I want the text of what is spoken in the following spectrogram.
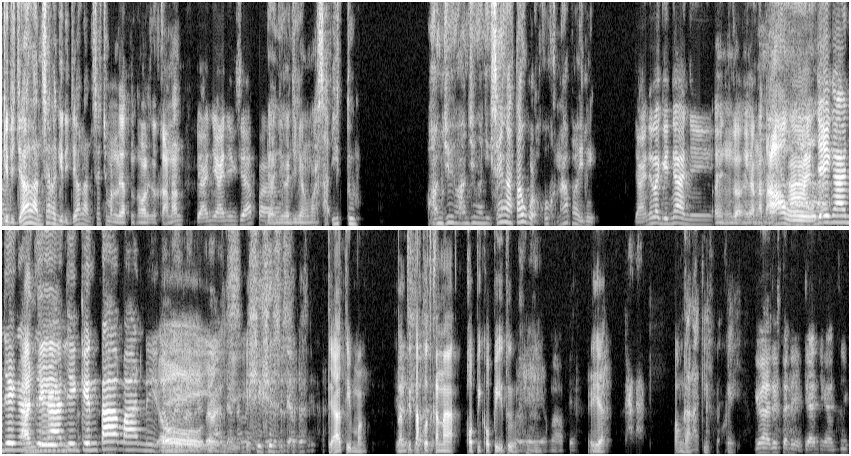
lagi di jalan saya lagi di jalan saya cuma lihat noleh ke kanan Di anjing-anjing siapa? di anjing-anjing yang masa itu anjing anjing anjing saya nggak tahu loh kok kenapa ini Jangan ini lagi nyanyi. eh enggak ya nggak tahu. Anjing, anjing, anjing, Anjing. anjing, kintaman nih. Oh, iya, iya. hati-hati mang. Nanti takut kena kopi-kopi itu. Oh, iya, iya, maaf ya. iya. Oh enggak lagi. Oke. Gimana terus tadi? Di anjing-anjing?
